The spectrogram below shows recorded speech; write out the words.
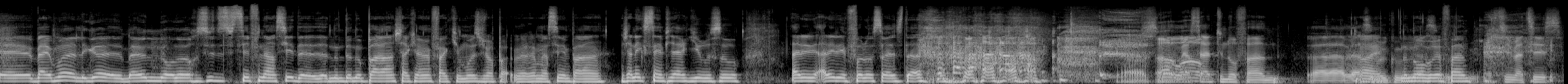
euh, ben moi, les gars, ben, on a reçu du soutien financier de, de nos- de nos parents chacun. Fait que moi, je veux remercier mes parents. Jannick Saint-Pierre, Guy Rousseau. Allez, allez les follow sur Insta. Sinon, Oh, wow. Merci à tous nos fans. Voilà, merci Ouais, beaucoup. Nos nombreux fans. Merci Mathis.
